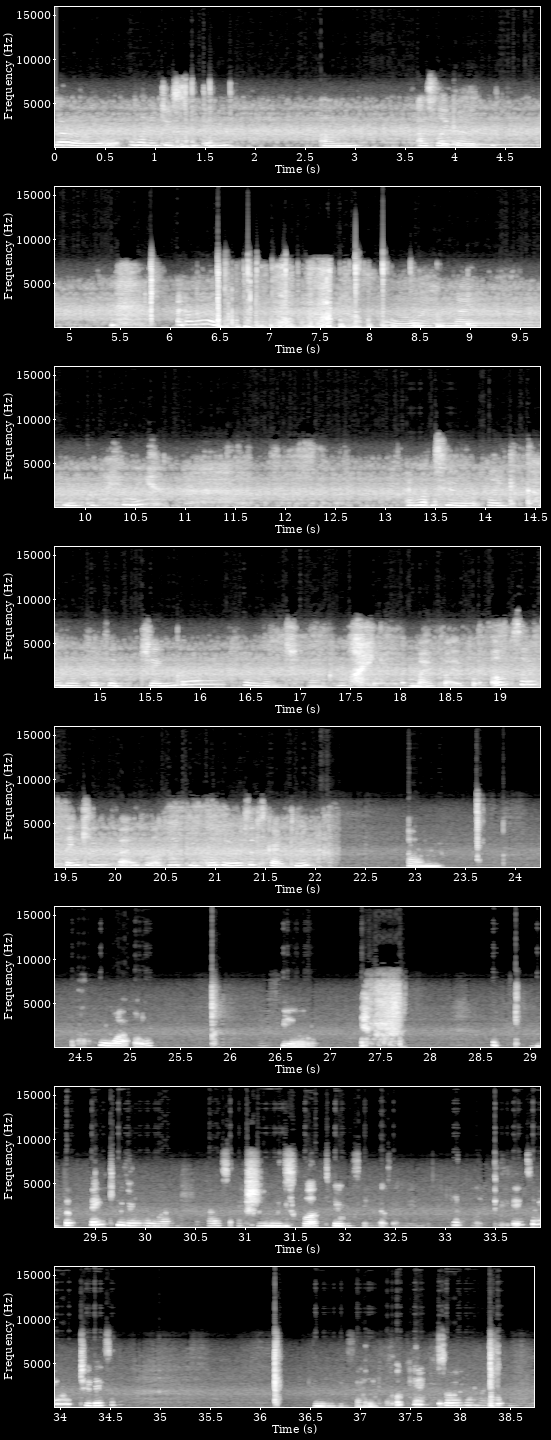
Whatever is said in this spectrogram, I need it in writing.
So I want to do something um as like a I don't know. So I have my ukulele. I want to like come up with a jingle for my channel, like my five. Also, thank you five lovely people who are subscribed to me. Um, wow, I feel. But thank you very much. I was actually means a lot to me saying as I mean, channel like three days ago, two days ago. Okay, so I have my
